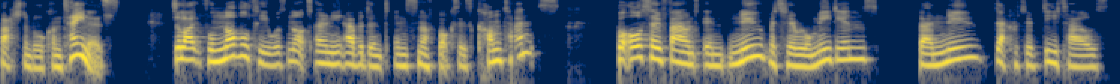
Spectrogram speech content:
fashionable containers. Delightful novelty was not only evident in snuff boxes' contents, but also found in new material mediums, their new decorative details,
